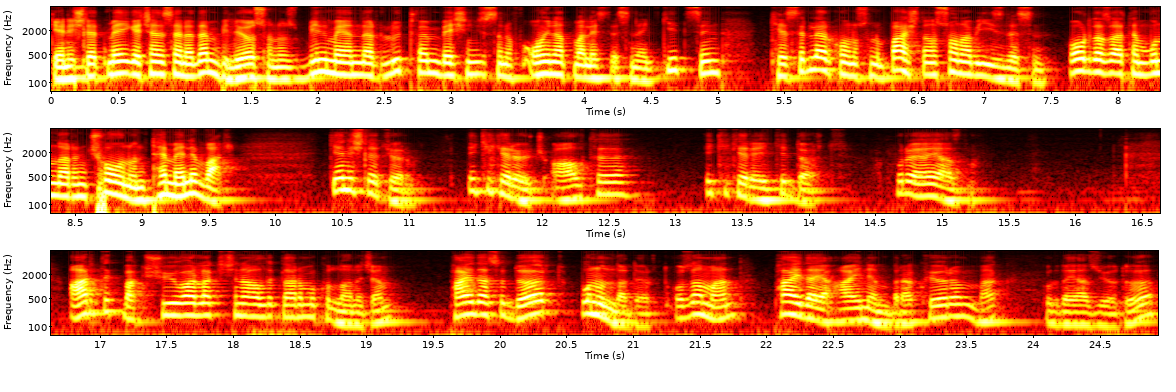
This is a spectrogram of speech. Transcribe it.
Genişletmeyi geçen seneden biliyorsunuz. Bilmeyenler lütfen 5. sınıf oynatma listesine gitsin. Kesirler konusunu baştan sona bir izlesin. Orada zaten bunların çoğunun temeli var. Genişletiyorum. 2 kere 3 6. 2 kere 2 4. Buraya yazdım. Artık bak şu yuvarlak içine aldıklarımı kullanacağım. Paydası 4. Bunun da 4. O zaman paydayı aynen bırakıyorum. Bak burada yazıyordu.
